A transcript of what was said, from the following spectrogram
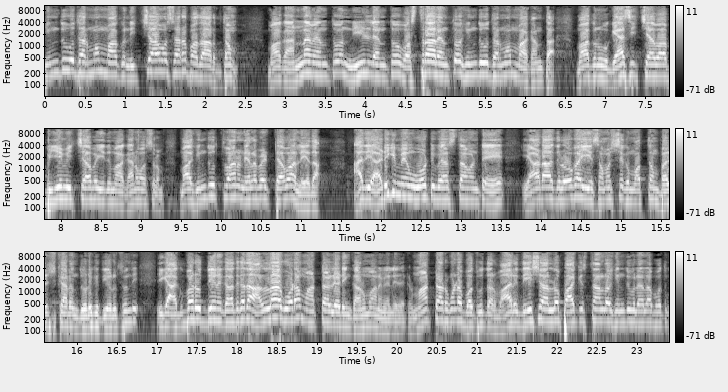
హిందూ ధర్మం మాకు నిత్యావసర పదార్థం. మాకు అన్నం ఎంతో నీళ్ళెంతో వస్త్రాలెంతో హిందూ ధర్మం మాకంత. మాకు నువ్వు గ్యాస్ ఇచ్చావా బియ్యం ఇచ్చావా ఇది మాకు అనవసరం. మా హిందుత్వాన్ని నిలబెట్టావా లేదా? అది అడిగి మేము ఓటు వేస్తామంటే ఏడాదిలోగా ఈ సమస్యకు మొత్తం పరిష్కారం దొరికి తీరుతుంది. ఇక అక్బరుద్దీన్ కాదు కదా అల్లా కూడా మాట్లాడలేడు ఇంకా అనుమానం లేదు ఇక్కడ మాట్లాడకుండా బతుకుతారు. వారి దేశాల్లో పాకిస్తాన్లో హిందువులు ఎలా బతుకు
